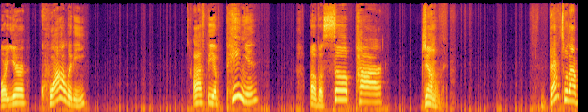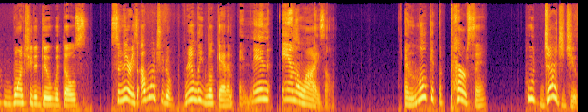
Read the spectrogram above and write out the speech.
or your quality off the opinion of a subpar gentleman. That's what I want you to do with those scenarios. I want you to really look at them and then analyze them. And look at the person who judged you.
